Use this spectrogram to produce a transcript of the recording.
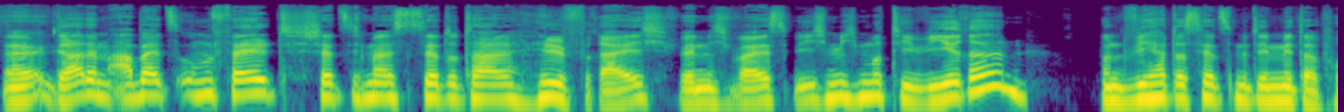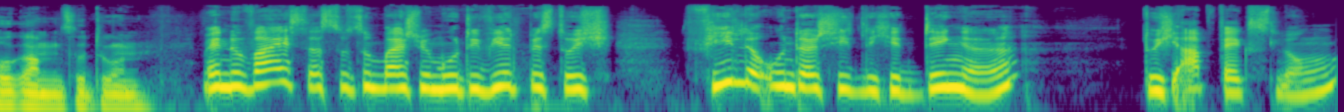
Äh, Gerade im Arbeitsumfeld, schätze ich mal, ist es ja total hilfreich, wenn ich weiß, wie ich mich motiviere. Und wie hat das jetzt mit den Metaprogrammen zu tun? Wenn du weißt, dass du zum Beispiel motiviert bist durch viele unterschiedliche Dinge, durch Abwechslung,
